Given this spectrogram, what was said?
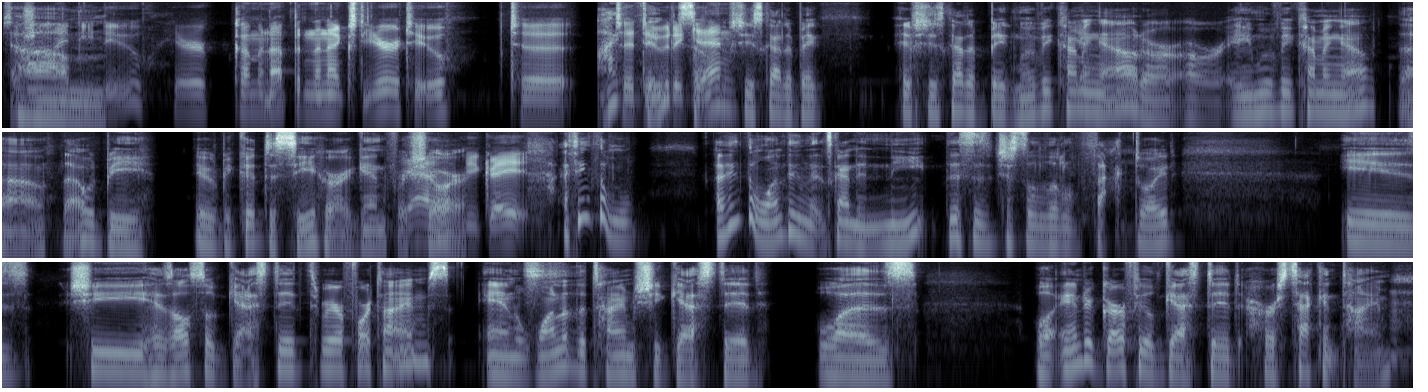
So she might be Um, due here coming up in the next year or two to I to do it so. again. If she's got a big if she's got a big movie coming out or or a movie coming out, uh, that would be it would be good to see her again for yeah, sure. be great. I think the I think the one thing that's kind of neat, this is just a little factoid, is she has also guested three or four times. And one of the times she guested was well, Andrew Garfield guested her second time mm-hmm.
